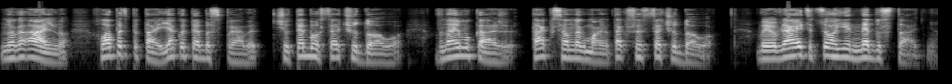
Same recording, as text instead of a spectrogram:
Ну реально, хлопець питає, як у тебе справи, чи в тебе все чудово. Вона йому каже, так, все нормально, так, все, все чудово. Виявляється, цього є недостатньо.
